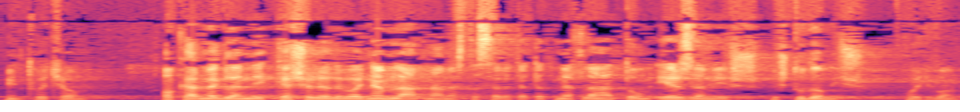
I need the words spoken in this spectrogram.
mint hogyha akár meg lennék keseredve, vagy nem látnám ezt a szeretetet, mert látom, érzem és, és tudom is, hogy van.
